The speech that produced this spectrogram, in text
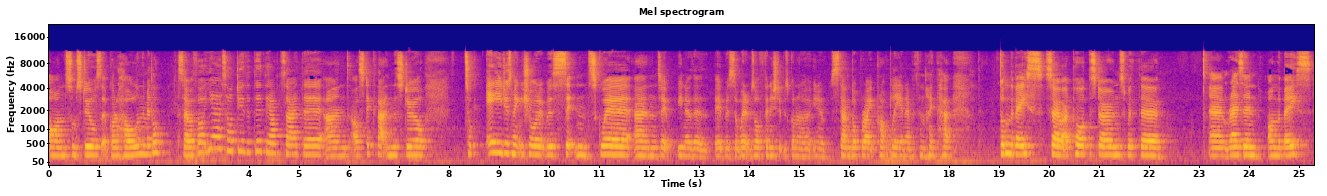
on some stools that have got a hole in the middle. So I thought, yes, I'll do the, do the outside there and I'll stick that in the stool took ages making sure it was sitting square and it you know the it was when it was all finished it was gonna you know stand upright properly and everything like that. Done the base. So I'd poured the stones with the um, resin on the base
